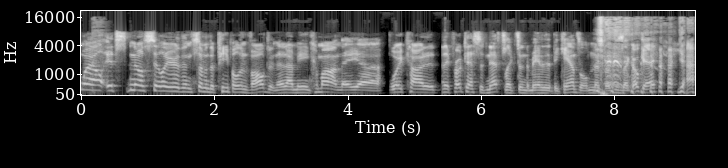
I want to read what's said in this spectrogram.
Well, it's no sillier than some of the people involved in it. I mean, come on, they uh, boycotted, they protested Netflix and demanded it be canceled. And Netflix was like, okay, yeah,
